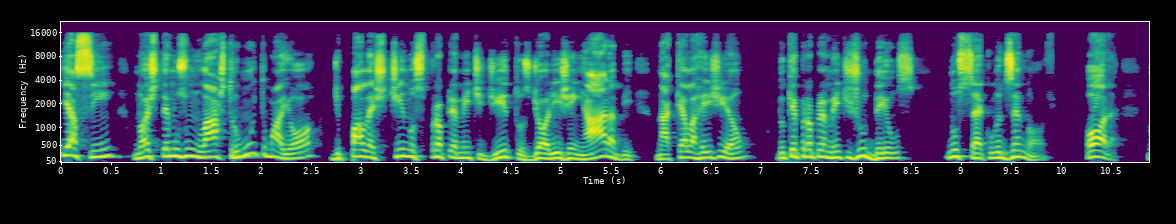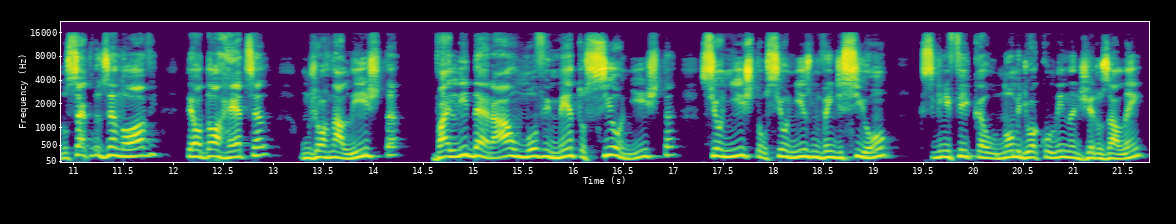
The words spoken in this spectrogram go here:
E assim, nós temos um lastro muito maior de palestinos propriamente ditos, de origem árabe, naquela região, do que propriamente judeus no século XIX. Ora, no século XIX, Theodor Herzl, um jornalista, vai liderar um movimento sionista. Sionista, o sionismo vem de Sion, que significa o nome de uma colina de Jerusalém,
